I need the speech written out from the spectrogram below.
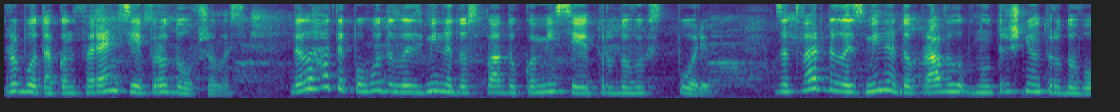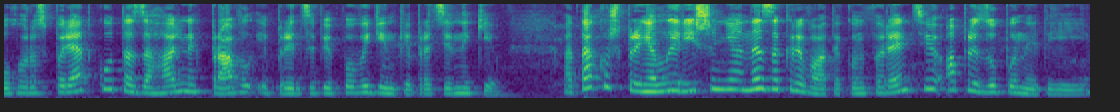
Робота конференції продовжилась. Делегати погодили зміни до складу комісії трудових спорів, затвердили зміни до правил внутрішнього трудового розпорядку та загальних правил і принципів поведінки працівників, а також прийняли рішення не закривати конференцію, а призупинити її.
